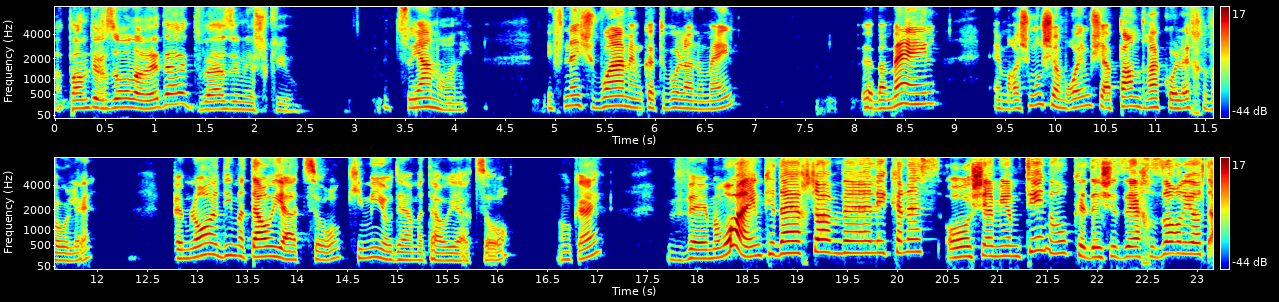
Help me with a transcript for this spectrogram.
הפעם תחזור לרדת, ואז הם ישקיעו. מצוין, רוני. לפני שבועיים הם כתבו לנו מייל, ובמייל הם רשמו שהם רואים שהפאונד רק הולך ועולה, והם לא יודעים מתי הוא יעצור, כי מי יודע מתי הוא יעצור, אוקיי? והם אמרו, האם כדאי עכשיו אה, להיכנס, או שהם ימתינו כדי שזה יחזור להיות 4.14.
